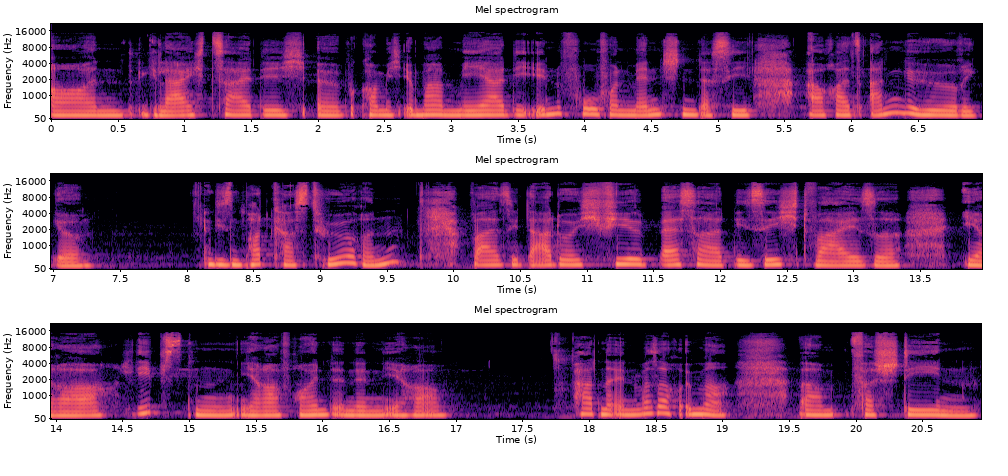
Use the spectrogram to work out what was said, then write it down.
Und gleichzeitig äh, bekomme ich immer mehr die Info von Menschen, dass sie auch als Angehörige diesen Podcast hören, weil sie dadurch viel besser die Sichtweise ihrer Liebsten, ihrer Freundinnen, ihrer Partnerinnen, was auch immer, ähm, verstehen.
